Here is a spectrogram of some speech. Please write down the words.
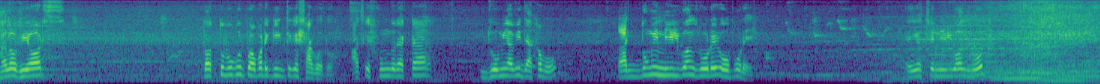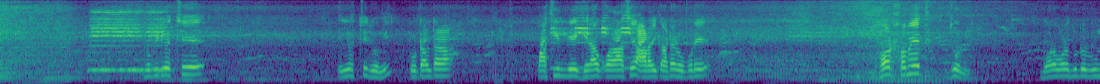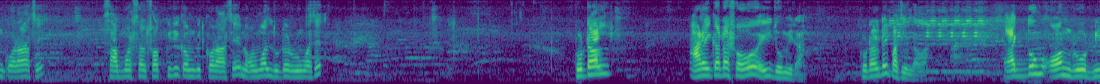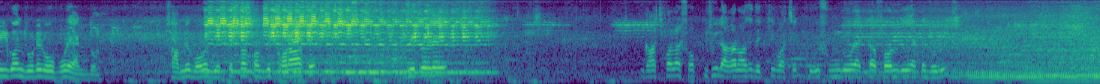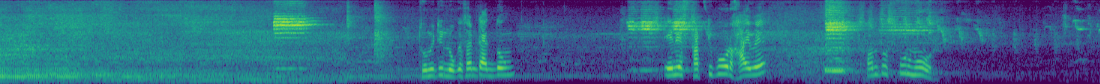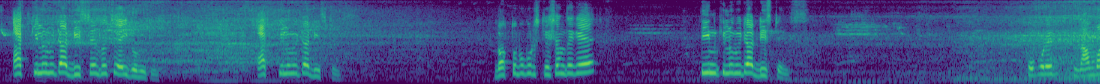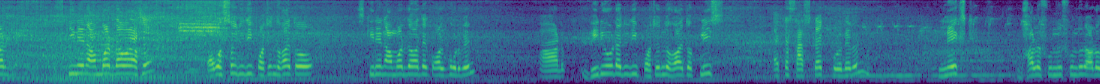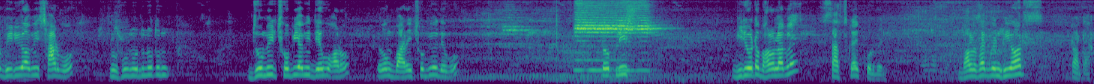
Hello viewers Duttapukur property king থেকে স্বাগত। আজকে সুন্দর একটা জমি আমি দেখাবো একদমই নীলগঞ্জ রোডের ওপরে। এই হচ্ছে নীলগঞ্জ রোড। জমিটি হচ্ছে, এই হচ্ছে জমি। টোটালটা পাঁচিল দিয়ে ঘেরাও করা আছে, আড়াই কাঠার ওপরে। ঘর সমেত জমি। বড় বড় দুটো রুম করা আছে। সাবমার্শাল সব কিছুই কমপ্লিট করা আছে। নর্মাল দুটো রুম আছে। টোটাল আড়াই কাটা সহ এই জমিটা। টোটালটাই পাঁচিল দেওয়া। একদম অন রোড নীলগঞ্জ রোডের ওপরে একদম। সামনে বড় গেট সব কমপ্লিট করা আছে। ভেতরে গাছপালা সব কিছুই লাগানো আছে, দেখতেই পাচ্ছেন। খুবই সুন্দর একটা ফ্রন্ট দিয়ে একটা জমি। জমিটির লোকেশানটা একদম NS thirty four highway, Santoshpur মোড়। এক কিলোমিটার ডিস্টেন্স হচ্ছে এই জমিটি। এক কিলোমিটার ডিস্টেন্স দত্তপুকুর স্টেশন থেকে তিন কিলোমিটার ডিস্টেন্স ওপরের নাম্বার, স্ক্রিনে নাম্বার দেওয়া আছে। অবশ্যই যদি পছন্দ হয় তো স্ক্রিনে নাম্বার দেওয়াতে কল করবেন। আর ভিডিওটা যদি পছন্দ হয় তো প্লিজ একটা সাবস্ক্রাইব করে দেবেন। নেক্সট ভালো সুন্দর সুন্দর আরও ভিডিও আমি ছাড়বো। নতুন নতুন নতুন জমির ছবি আমি দেবো আরও এবং বাড়ির ছবিও দেবো। তো প্লিজ ভিডিওটা ভালো লাগলে সাবস্ক্রাইব করবেন। ভালো থাকবেন ভিওয়ার্স টাটা।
